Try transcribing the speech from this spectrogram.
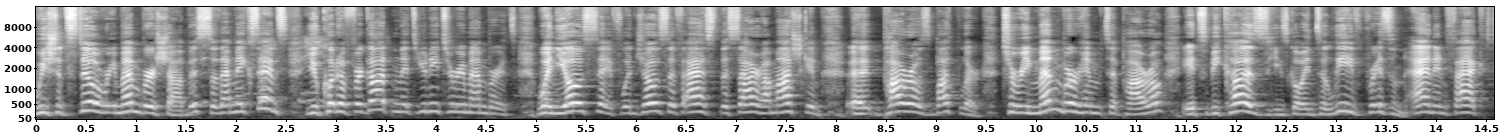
we should still remember Shabbos. So that makes sense. You could have forgotten it, you need to remember it. When Yosef, when Joseph asked, the Sar Hamashkim, uh, Paro's butler, to remember him to Paro, it's because he's going to leave prison. And in fact,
